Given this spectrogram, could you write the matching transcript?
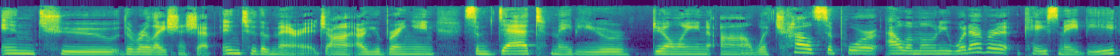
into the relationship, into the marriage. Uh, are you bringing some debt? Maybe you're dealing uh, with child support, alimony, whatever case may be.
